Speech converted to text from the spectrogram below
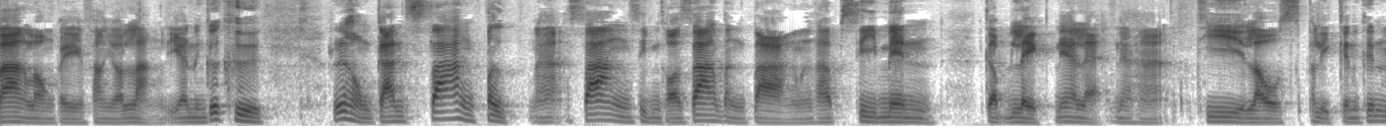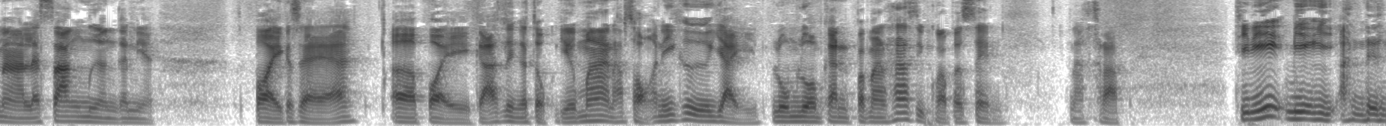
บ้างลองไปฟังย้อนหลัง อีกอันหนึ่งก็คือ เรื่องของการสร้างตึกนะฮะสร้างสิ่งก่อสร้างต่างๆนะครับซีเมนต์กับเหล็กเนี่ยแหละนะฮะที่เราผลิตกันขึ้นมาและสร้างเมืองกันเนี่ยปล่อยกระแสเอ่อปล่อยก๊าซเรือนกระจกเยอะมากนะสองอันนี้คือใหญ่รวมๆกันประมาณ 50กว่าเปอร์เซ็นต์นะครับทีนี้มีอีกอันหนึ่ง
